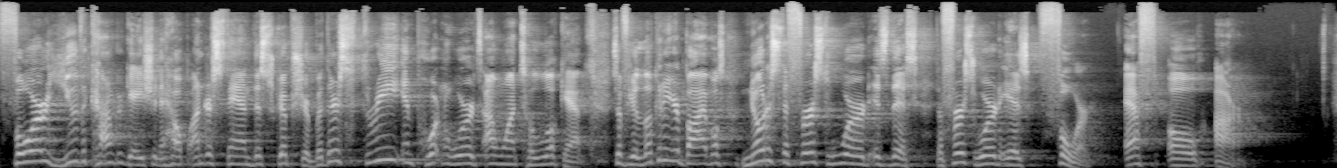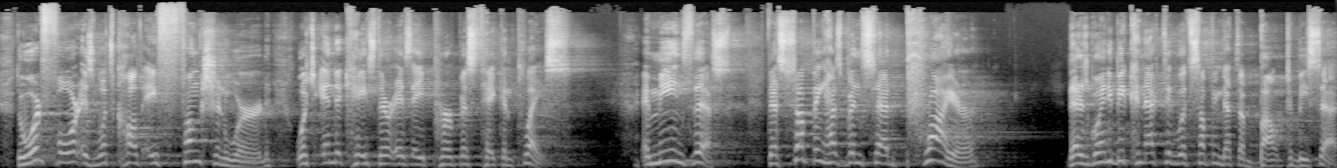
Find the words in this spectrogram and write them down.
for you, the congregation, to help understand this scripture. But there's three important words I want to look at. So if you're looking at your Bibles, notice the first word is this. The first word is for. F O R. The word for is what's called a function word, which indicates there is a purpose taken place. It means this that something has been said prior that is going to be connected with something that's about to be said.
